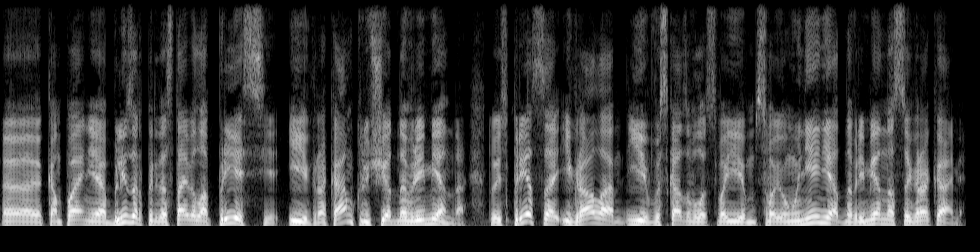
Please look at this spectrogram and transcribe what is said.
э, компания Blizzard предоставила прессе и игрокам ключи одновременно. То есть пресса играла и высказывала свои, свое мнение одновременно с игроками.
